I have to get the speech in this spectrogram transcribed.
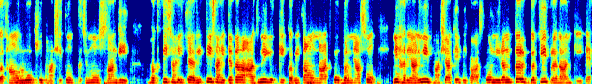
कथाओं लोक सुभाषितों भजनों सांगी भक्ति साहित्य रीति साहित्य तथा आधुनिक युग की कविताओं नाटकों उपन्यासों ने हरियाणवी भाषा के विकास को निरंतर गति प्रदान की है।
